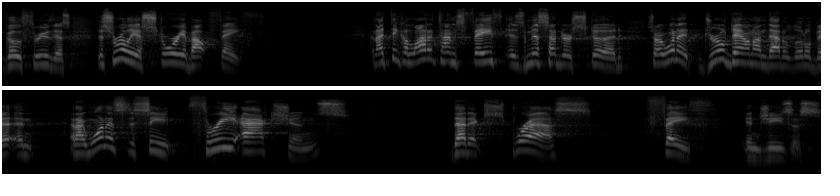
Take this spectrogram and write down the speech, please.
go through this, this is really a story about faith. And I think a lot of times faith is misunderstood. So I want to drill down on that a little bit, and, and I want us to see three actions that express faith in Jesus.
